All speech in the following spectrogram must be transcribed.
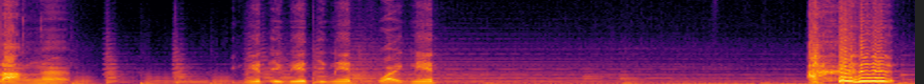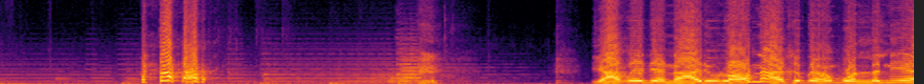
หลังอะ อีกนิด อีกนิด อีกนิดไหวอีกนิดยังเลยเนี่ย นายดูล้อนายขึ้นไปข้างบนแล้วเนี่ย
